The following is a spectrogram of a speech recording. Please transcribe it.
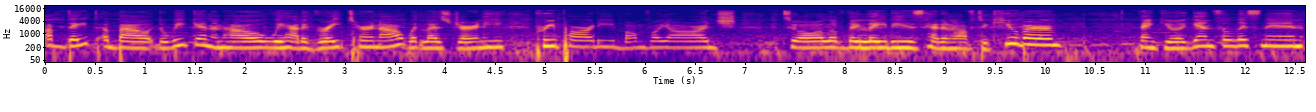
update about the weekend and how we had a great turnout with Lez Journey pre party, bon voyage to all of the ladies heading off to Cuba. Thank you again for listening.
